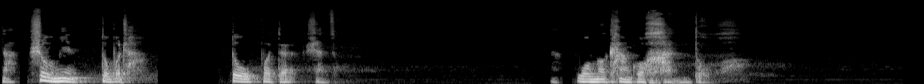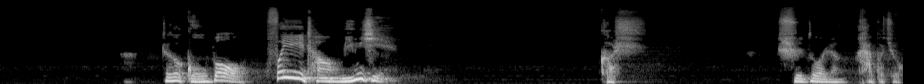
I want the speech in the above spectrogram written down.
啊，寿命都不长，都不得善终。我们看过很多啊，这个果报非常明显，可是许多人还不救。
